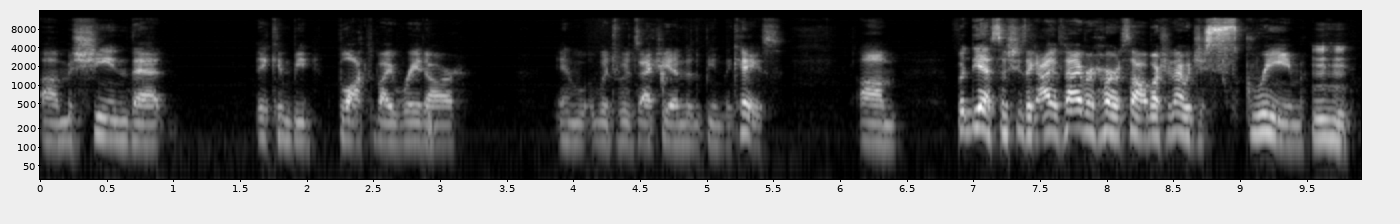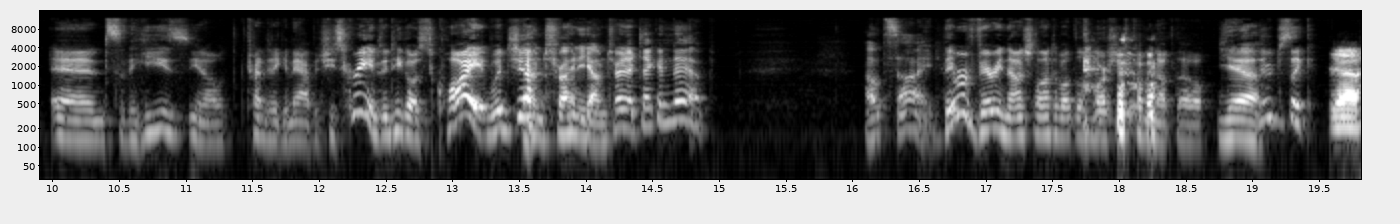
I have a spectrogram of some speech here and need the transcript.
uh, machine that it can be blocked by radar, and which was actually ended up being the case. Um, but yeah, so she's like, if I ever heard saw a Martian, I would just scream. Mm-hmm. And so he's you know trying to take a nap, and she screams, and he goes, "Quiet, would you?" I'm trying to. Yeah, I'm trying to take a nap outside. They were very nonchalant about those Martians coming up, though. Yeah. They were just like, Yeah.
